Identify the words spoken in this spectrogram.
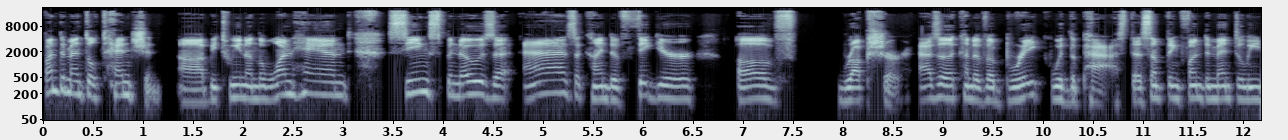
fundamental tension uh, between, on the one hand, seeing Spinoza as a kind of figure of rupture, as a kind of a break with the past, as something fundamentally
